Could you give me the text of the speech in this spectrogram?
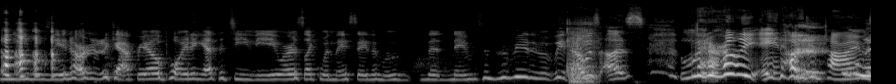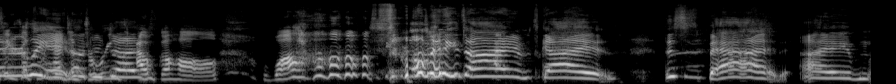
of Leonardo DiCaprio pointing at the TV, whereas like when they say the move, the name of the movie, the movie that was us, literally eight hundred times. Literally we had to 800 drink times. alcohol. Wow, so many times, guys. This is bad. I'm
